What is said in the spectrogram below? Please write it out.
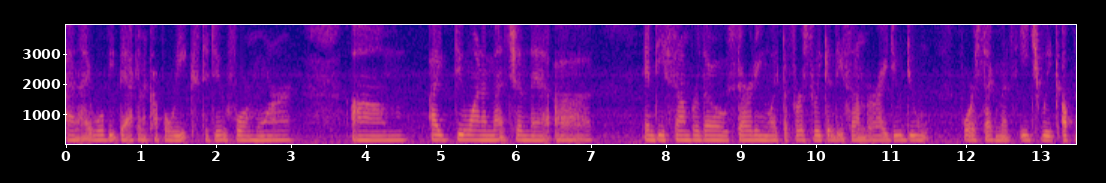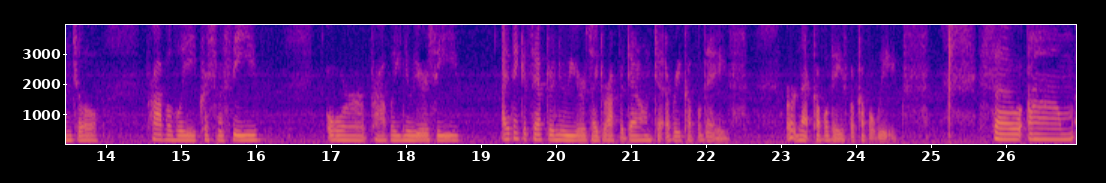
and I will be back in a couple weeks to do four more. Um, I do want to mention that uh, in December, though, starting like the first week in December, I do do four segments each week up until probably Christmas Eve or probably New Year's Eve. I think it's after New Year's I drop it down to every couple days, or not couple days, but couple weeks. So um,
